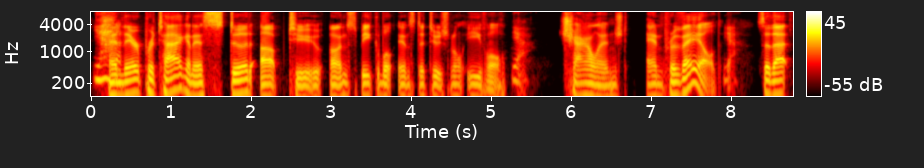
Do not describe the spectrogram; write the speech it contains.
Yeah. and their protagonists stood up to unspeakable institutional evil, yeah. challenged and prevailed. Yeah. So that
